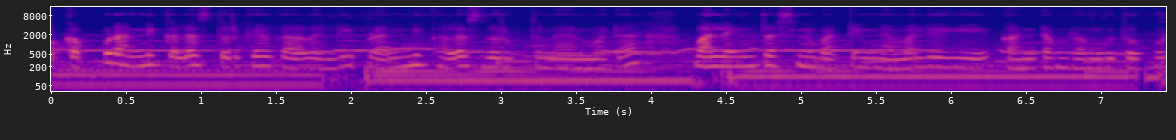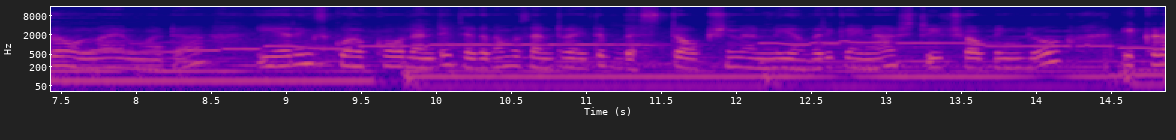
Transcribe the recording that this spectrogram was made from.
ఒకప్పుడు అన్ని కలర్స్ దొరికేవి కాదండి ఇప్పుడు అన్ని కలర్స్ దొరుకుతున్నాయి అనమాట వాళ్ళ ఇంట్రెస్ట్ని బట్టి నెమలి కంఠం రంగుతో కూడా ఉన్నాయన్నమాట. ఇయర్ రింగ్స్ కొనుక్కోవాలంటే జగదంబ సెంటర్ అయితే బెస్ట్ ఆప్షన్ అండి ఎవరికైనా స్ట్రీట్ షాపింగ్లో. ఇక్కడ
